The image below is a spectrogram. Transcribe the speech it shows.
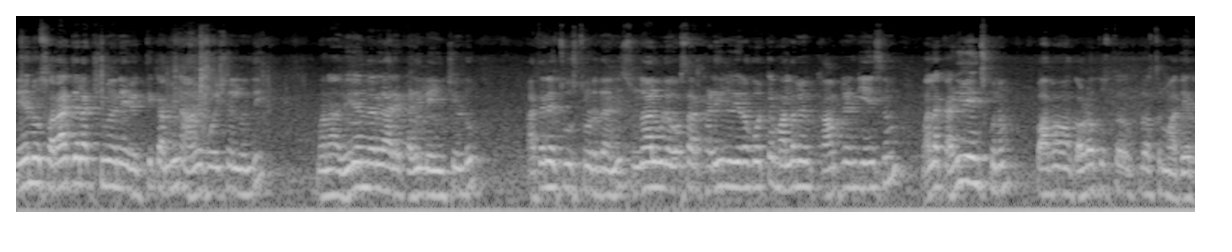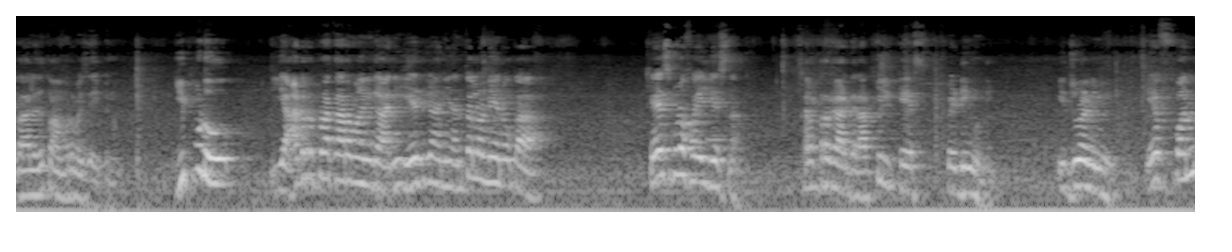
నేను స్వరాజ్యలక్ష్మి అనే వ్యక్తికి అమ్మిన ఆమె పొజిషన్లు ఉంది. మన వీరేందర్ గారి కడీలు వేయించిండు. అతనే చూస్తుండే దాన్ని. సున్నాలు కూడా ఒకసారి కడీలు ఇరగొడితే మళ్ళీ మేము కంప్లైంట్ చేసినాం మళ్ళీ కడీ వేయించుకున్నాం. పాప మా గౌడ కులస్తులు మా దగ్గర రాలేదు కాంప్రమైజ్ అయిపోయినాం. ఇప్పుడు ఈ ఆర్డర్ ప్రకారం అని కానీ ఏది కానీ అంతలో నేను ఒక కేసు కూడా ఫైల్ చేసిన. కలెక్టర్ గారి దగ్గర అప్పీల్ కేసు పెండింగ్ ఉంది. ఇది చూడండి మీరు. F one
